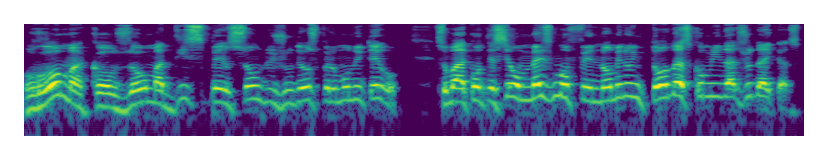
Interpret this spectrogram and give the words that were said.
Roma causou uma dispersão dos judeus pelo mundo inteiro. Isso vai acontecer o mesmo fenômeno em todas as comunidades judaicas.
